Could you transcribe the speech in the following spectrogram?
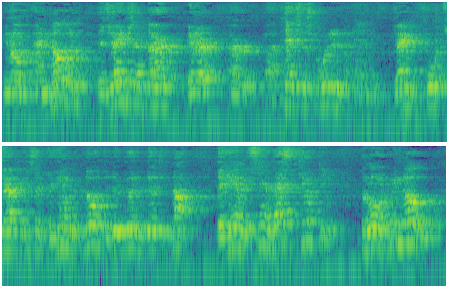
You know, and knowing, as James said there in our, our uh, text this morning in James fourth chapter, he said, To him that knoweth to do good and doeth it not, to him that sin, that's tempting the Lord. We know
